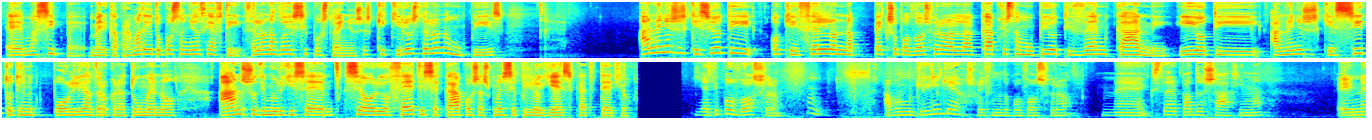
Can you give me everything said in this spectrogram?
ε, μας είπε μερικά πράγματα για το πώς το νιώθει αυτή. Θέλω να δω εσύ πώς το ένιωσες και κυρίως θέλω να μου πεις αν ένιωσες κι εσύ ότι, OK, θέλω να παίξω ποδόσφαιρο, αλλά κάποιος θα μου πει ότι δεν κάνει, ή ότι αν ένιωσες κι εσύ το ότι είναι πολύ ανδροκρατούμενο, αν σου δημιούργησε, σε οριοθέτησε κάπως, ας πούμε, σε επιλογές ή κάτι τέτοιο. Γιατί ποδόσφαιρο. Από μικρή ηλικία έχω ασχοληθεί με το ποδόσφαιρο. Με εξήταρε πάντως άθλημα. Είναι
